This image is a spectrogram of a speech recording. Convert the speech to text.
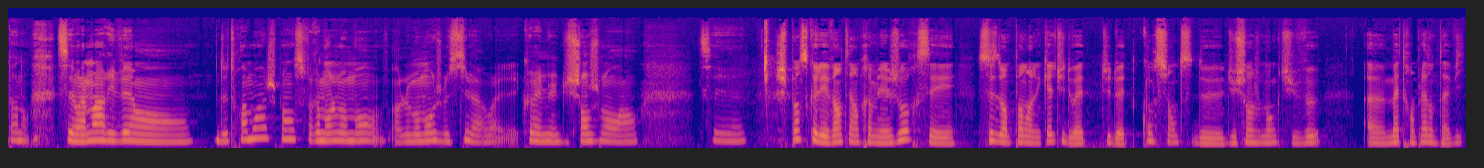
Pardon. C'est vraiment arrivé en deux, trois mois, je pense. Vraiment le moment, le moment où je me suis dit, bah, ouais, il y a quand même eu du changement. Hein. Je pense que les 21 premiers jours, c'est ceux pendant lesquels tu dois être, tu dois être consciente de, du changement que tu veux euh, mettre en place dans ta vie.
